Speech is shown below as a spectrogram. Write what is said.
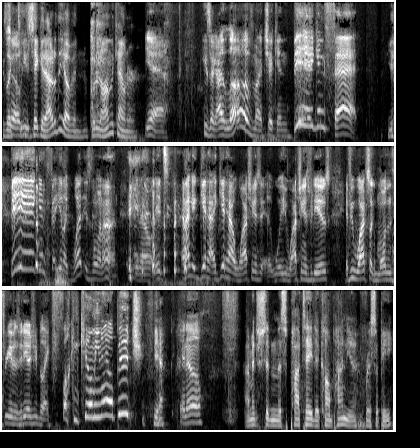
He's like, So "T- you he's- take it out of the oven and put it on the counter. Yeah. He's like, I love my chicken big and fat. Yeah. Big and fat. You're like, what is going on? You know, it's and I could get I get how watching his when you're watching his videos. If you watch like more than three of his videos, you'd be like, "Fucking kill me now, bitch!" Yeah. You know. I'm interested in this pate de campagne recipe.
